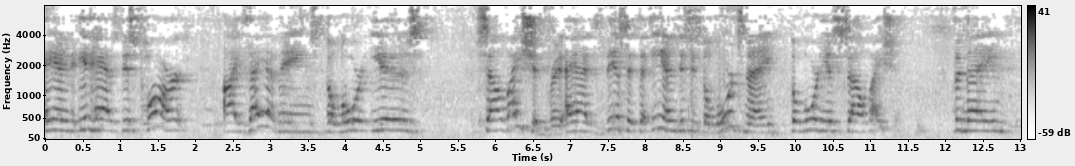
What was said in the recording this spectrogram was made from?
And it has this part, Isaiah means the Lord is salvation. It adds this at the end, this is the Lord's name, the Lord is salvation. The name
